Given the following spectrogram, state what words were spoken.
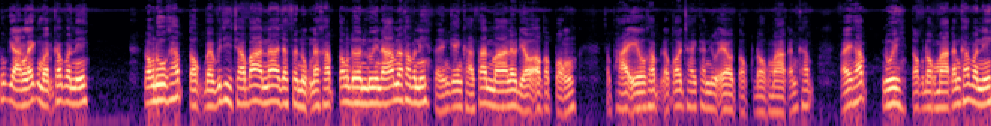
ทุกอย่างเล็กหมดครับวันนี้ ลองดูครับตกแบบวิธีชาวบ้านน่าจะสนุกนะครับ ต้องเดินลุยน้ำนะครับวันนี้ใส่กางเกงขาสั้นมาแล้วเดี๋ยวเอากระป๋องสะพายเอวครับแล้วก็ใช้คันยูเอลตกดอกหมากกันครับไปครับ ลุยตกดอกหมากกันครับวันนี้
